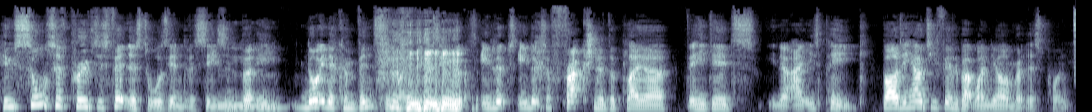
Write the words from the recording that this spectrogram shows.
who sort of proved his fitness towards the end of the season but he not in a convincing way he looks, he looked he looked a fraction of the player that he did you know at his peak. Bardi how do you feel about Wanyama at this point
